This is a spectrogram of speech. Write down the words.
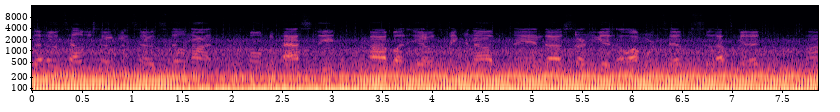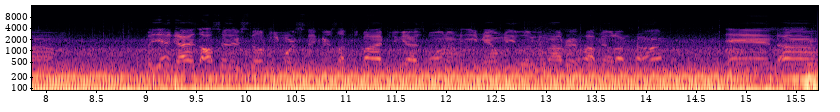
the hotel just opened, so it's still not full capacity, uh, but you know, it's picking up and uh, starting to get a lot more tips, so that's good. Um, but yeah, guys, also there's still a few more stickers left to buy if you guys want them. Email me, loganlowder at hotmail.com. And, um,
